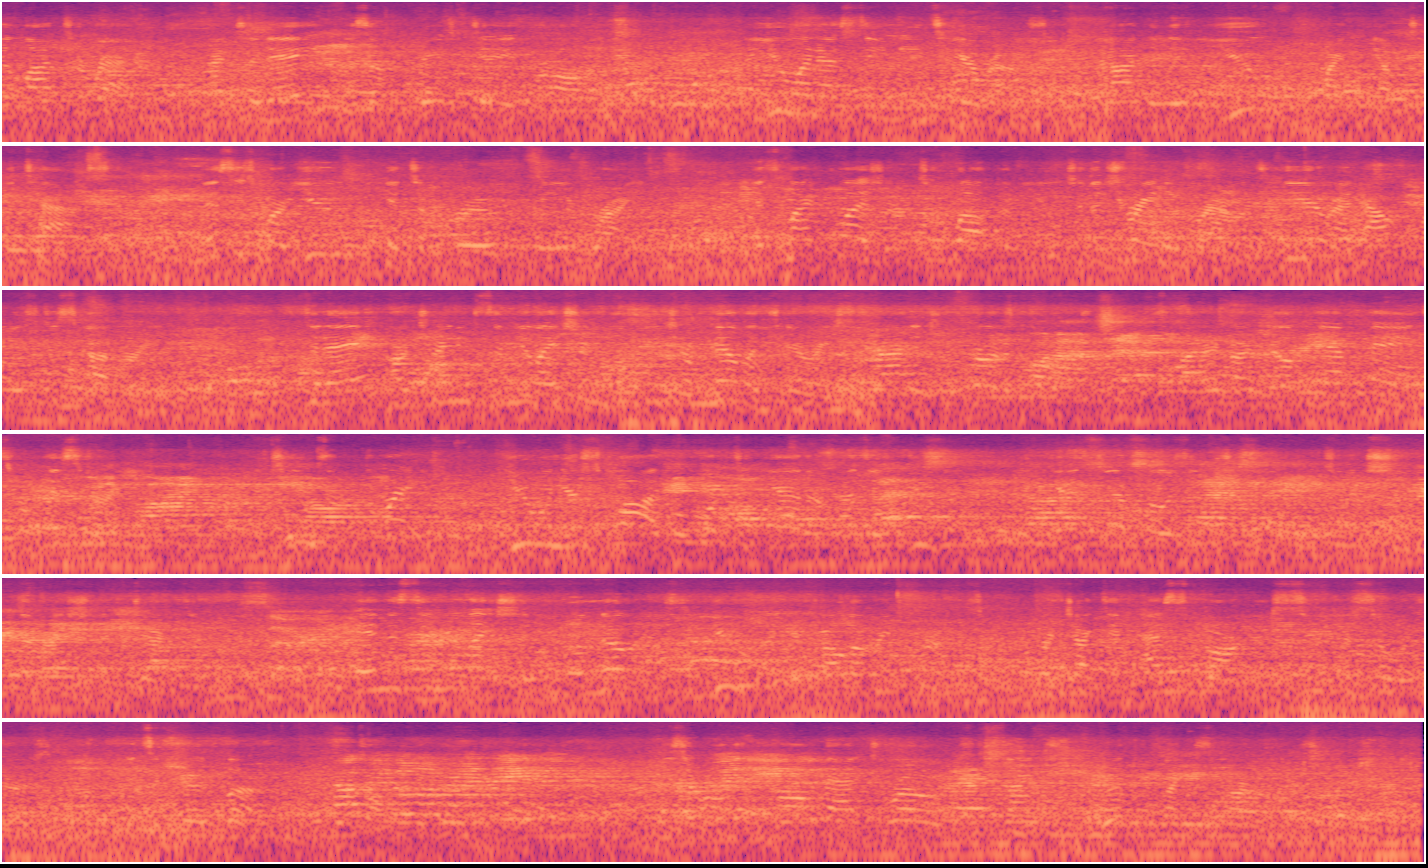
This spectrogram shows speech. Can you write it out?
Gillette Direct. road, that's 19 with like smart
